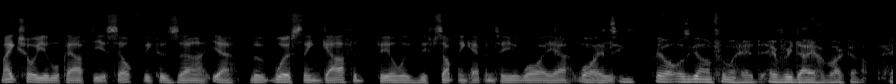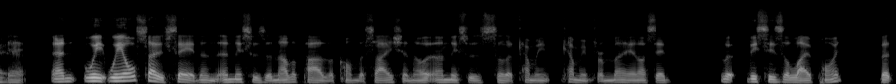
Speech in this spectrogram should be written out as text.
make sure you look after yourself because uh, yeah, the worst thing Garth would feel is if something happened to you. Why uh, why That's exactly what was going through my head every day I woke up. Yeah. Yeah. And we, we also said, and, and this was another part of the conversation, uh, and this was sort of coming coming from me, and I said, look, this is a low point, but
